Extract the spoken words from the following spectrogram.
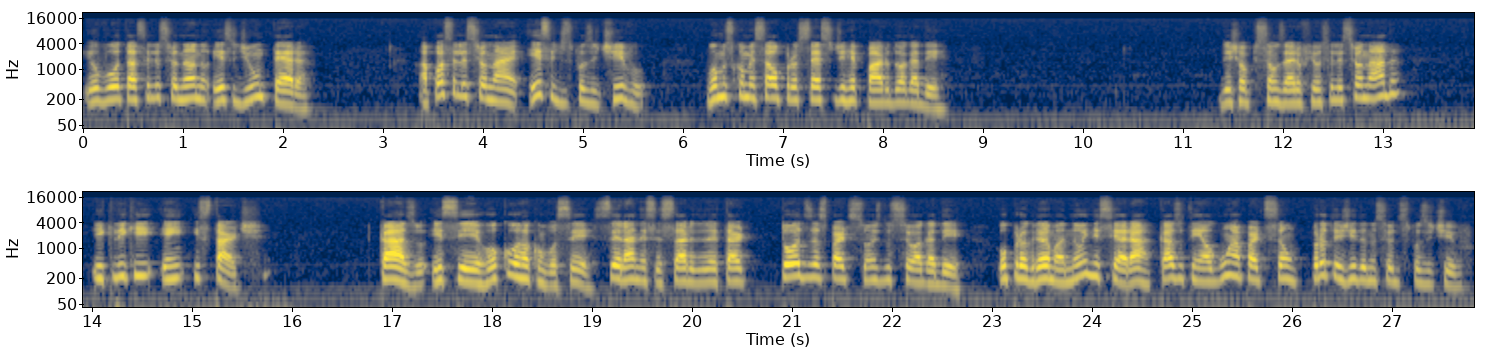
eu vou estar selecionando esse de 1 tera Após selecionar esse dispositivo, vamos começar o processo de reparo do HD. Deixe a opção zero fio selecionada e clique em Start. Caso esse erro ocorra com você, será necessário deletar todas as partições do seu HD. O programa não iniciará caso tenha alguma partição protegida no seu dispositivo.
